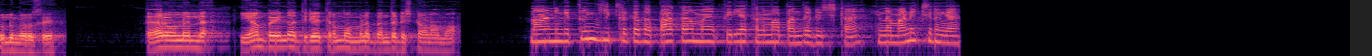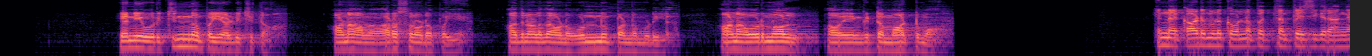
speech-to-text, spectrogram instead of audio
சொல்லுங்க அரசே. வேற ஒன்றும் இல்லை. என் பையன் தான் தெரியாதனமா உங்களை பந்தடிச்சிட்டானாமா நான் நீங்கள் தூங்கிட்டு இருக்கதை பார்க்காம தெரியாதனமாக பந்தடிச்சிட்டேன் என்னை மன்னிச்சிடுங்க. என்னை ஒரு சின்ன பையன் அடிச்சிட்டான். ஆனால் அவன் அரசனோட பையன். அதனால தான் அவனை ஒன்றும் பண்ண முடியல. ஆனால் ஒரு நாள் அவன் என்கிட்ட மாட்டுவான். என்ன காடு முழுக்க உன்னை பற்றி தான் பேசிக்கிறாங்க?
